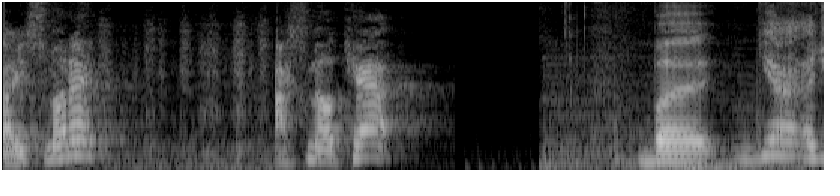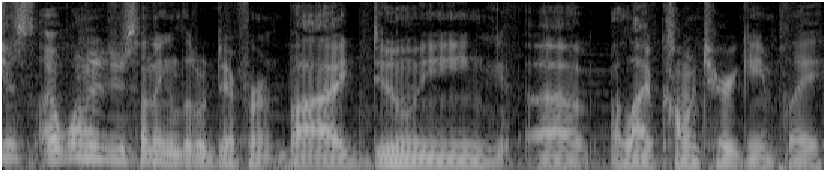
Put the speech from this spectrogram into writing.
Uh, you smell that? I smell cap. But yeah, I just I wanted to do something a little different by doing uh, a live commentary gameplay.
